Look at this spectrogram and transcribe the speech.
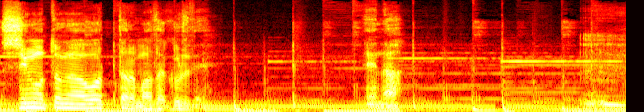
仕事が終わったらまた来るで。ええな。うん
